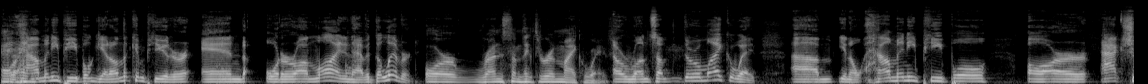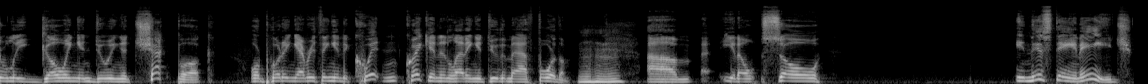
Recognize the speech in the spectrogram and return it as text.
or how many people get on the computer and order online and have it delivered? Or run something through a microwave. or run something through a microwave. Um, you know, how many people are actually going and doing a checkbook or putting everything into Quicken, Quicken and letting it do the math for them? Um, you know, so in this day and age,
